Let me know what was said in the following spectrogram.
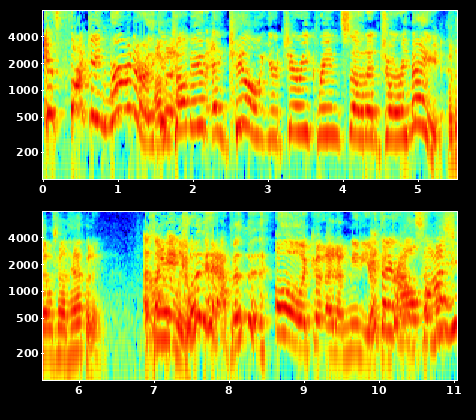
It's fucking murder. They I'm could gonna- come in and kill your cherry cream soda Jory maid. But that was not happening. I thought Clearly. It could happen. Oh, it could, and a meteor If they could were fall from the outside?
